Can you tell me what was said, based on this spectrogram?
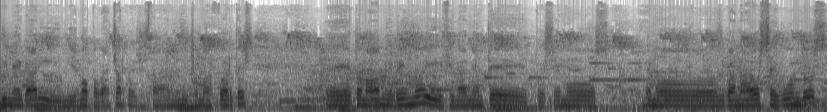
Vinegar y mismo Pogachar pues estaban mucho más fuertes. He tomado mi ritmo y finalmente pues hemos Hemos ganado segundos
